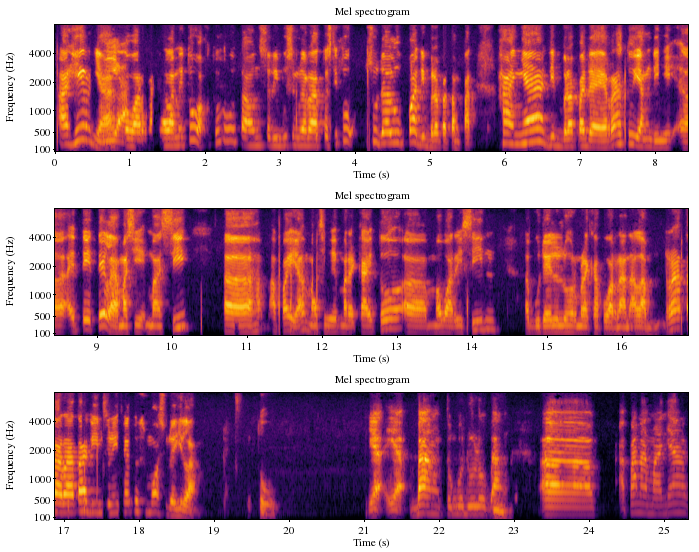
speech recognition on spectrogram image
Akhirnya iya. pewarna alam itu waktu tahun 1900 itu sudah lupa di beberapa tempat. Hanya di beberapa daerah tuh yang di uh, eh, NTT lah masih masih uh, apa ya masih mereka itu uh, mewarisin uh, budaya leluhur mereka pewarnaan alam. Rata-rata di Indonesia itu semua sudah hilang. Itu. Ya, ya, Bang, tunggu dulu, Bang. Hmm. Uh, apa namanya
